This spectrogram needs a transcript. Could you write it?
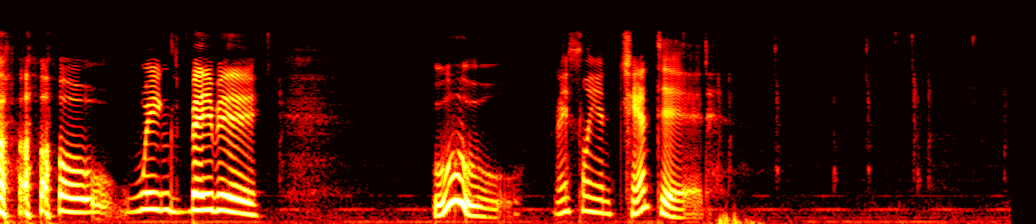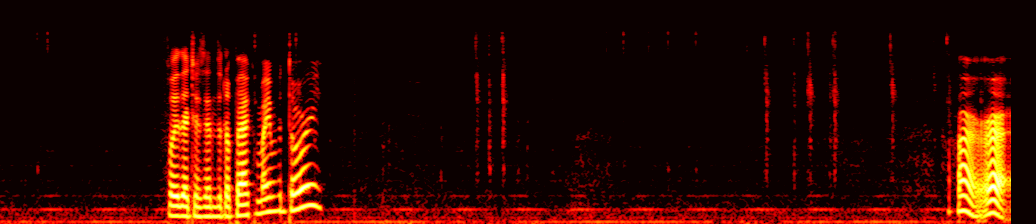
Oh, wings, baby. Ooh, nicely enchanted. Hopefully that just ended up back in my inventory. Alright.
